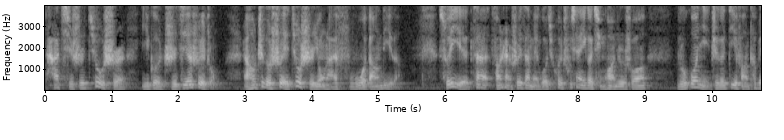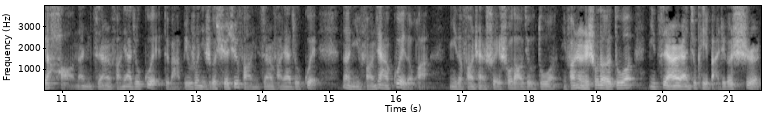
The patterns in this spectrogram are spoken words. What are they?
它其实就是一个直接税种，然后这个税就是用来服务当地的，所以在房产税在美国就会出现一个情况，就是说，如果你这个地方特别好，那你自然房价就贵，对吧？比如说你是个学区房，你自然房价就贵，那你房价贵的话，你的房产税收到就多，你房产税收到的多，你自然而然就可以把这个市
